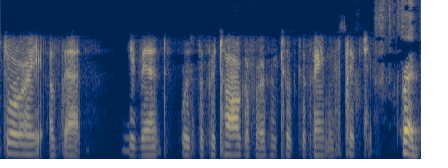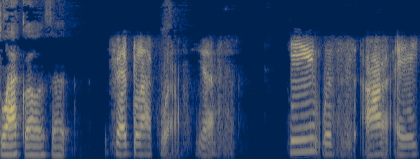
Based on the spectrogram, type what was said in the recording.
story of that event was the photographer who took the famous picture. Fred Blackwell, is that? Fred Blackwell, yes. He was our age,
